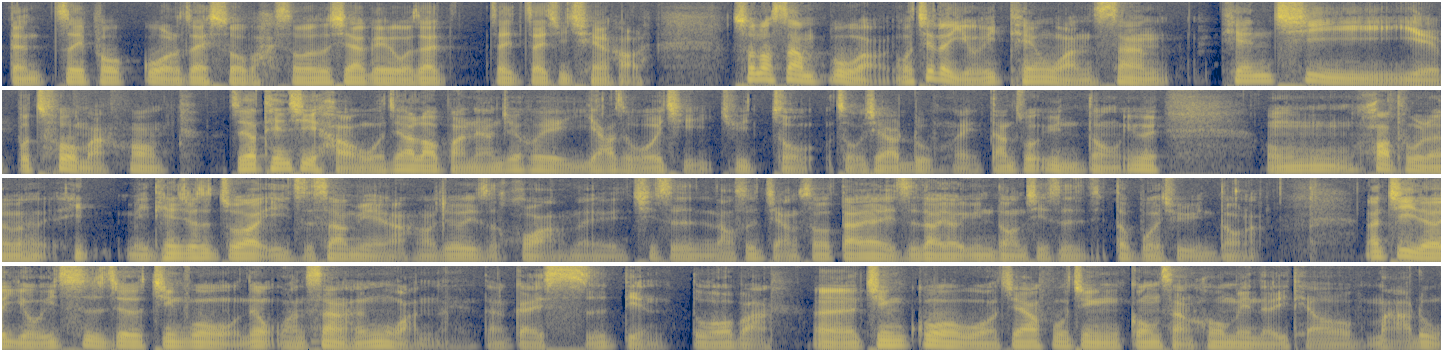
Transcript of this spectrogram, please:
等这一波过了再说吧。所以说下个月我再再再去签好了。说到散步啊，我记得有一天晚上天气也不错嘛，哦，只要天气好，我家老板娘就会压着我一起去走走下路，哎，当做运动，因为。我们画图人一每天就是坐在椅子上面，然后就一直画。那其实老实讲说，大家也知道要运动，其实都不会去运动了。那记得有一次就是经过那晚上很晚了，大概十点多吧。呃，经过我家附近工厂后面的一条马路，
